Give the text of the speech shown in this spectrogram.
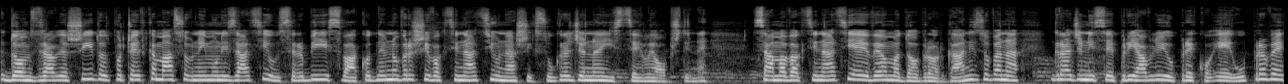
Dom zdravlja Šid od početka masovne imunizacije u Srbiji svakodnevno vrši vakcinaciju naših sugrađana iz cele opštine. Sama vakcinacija je veoma dobro organizovana, građani se prijavljuju preko e-uprave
